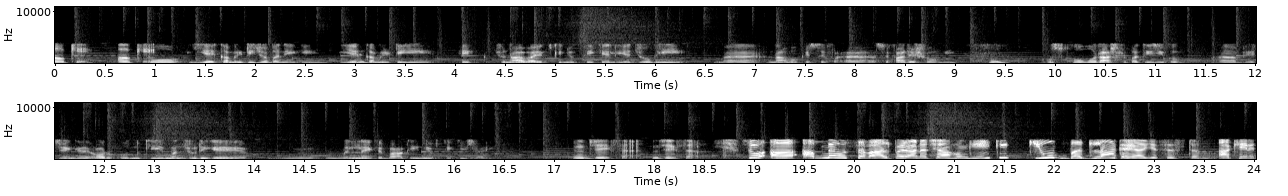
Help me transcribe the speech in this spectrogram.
Okay okay. तो ये कमेटी जो बनेगी ये हम्म। कमेटी एक चुनाव आयुक्त की नियुक्ति के लिए जो भी नामों की सिफा- सिफारिश होंगी उसको वो राष्ट्रपति जी को भेजेंगे और उनकी मंजूरी के मिलने के बाद ही नियुक्ति की जाएगी। जी सर जी सर तो अब मैं उस सवाल पर आना चाहूँगी कि क्यों बदला गया ये सिस्टम आखिर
